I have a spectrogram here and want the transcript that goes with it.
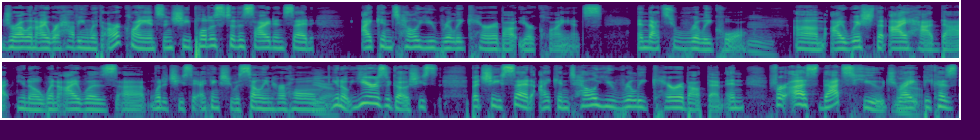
Jarrell and I were having with our clients. And she pulled us to the side and said, I can tell you really care about your clients. And that's really cool. Um, I wish that I had that, you know, when I was, uh, what did she say? I think she was selling her home, Yeah. you know, years ago. She's, but she said, I can tell you really care about them. And for us, that's huge, right? Yeah. Because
